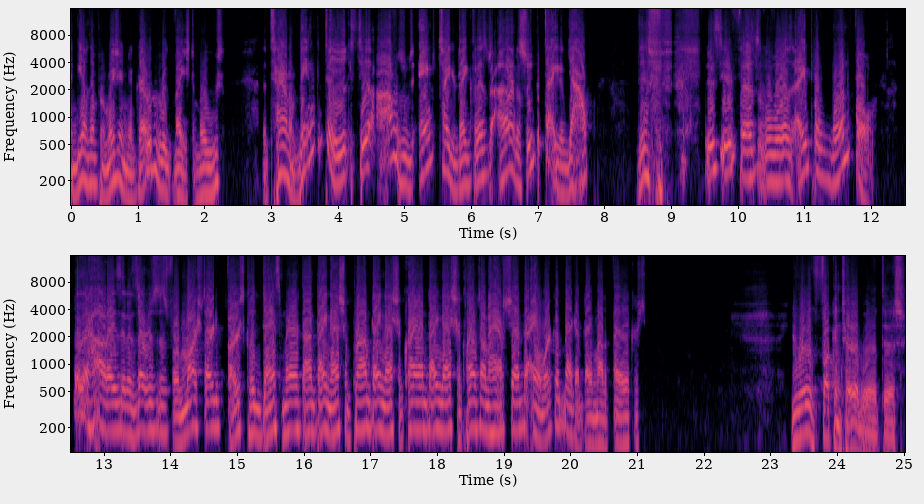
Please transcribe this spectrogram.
and give them permission to grow the root vegetables. The town of Benton, Kentucky still offers an annual tater day festival to honor the sweet potato, y'all. This, this year's festival was April 1 4. For holidays and services for March 31st include Dance Marathon Day, National Prom Day, National Crayon Day, National Clams on the Half Shell Day, and Working Backup Day, motherfuckers. You're really fucking terrible at this.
